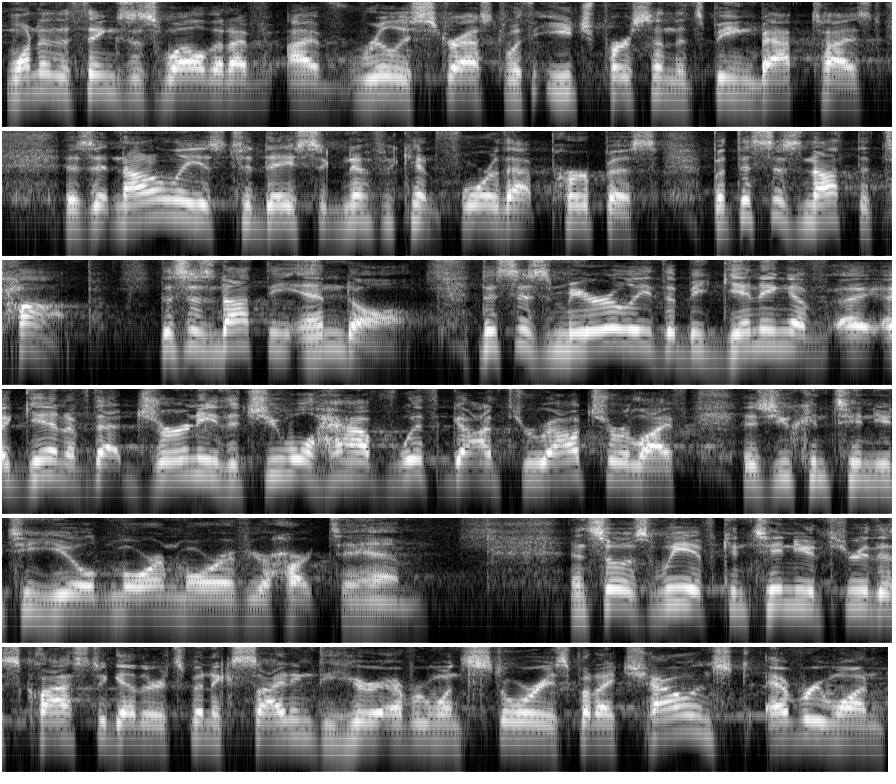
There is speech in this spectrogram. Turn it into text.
One of the things as well that I've, I've really stressed with each person that's being baptized is that not only is today significant for that purpose, but this is not the top. This is not the end all. This is merely the beginning of, again, of that journey that you will have with God throughout your life as you continue to yield more and more of your heart to Him. And so, as we have continued through this class together, it's been exciting to hear everyone's stories. But I challenged everyone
